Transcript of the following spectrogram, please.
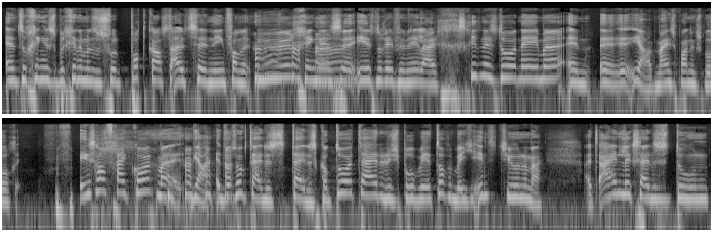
En toen gingen ze beginnen met een soort podcast-uitzending van een uur. Gingen ze eerst nog even hun hele eigen geschiedenis doornemen. En eh, ja, mijn spanningsboog is al vrij kort. Maar ja, het was ook tijdens, tijdens kantoortijden. Dus je probeert toch een beetje in te tunen. Maar uiteindelijk zeiden ze toen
